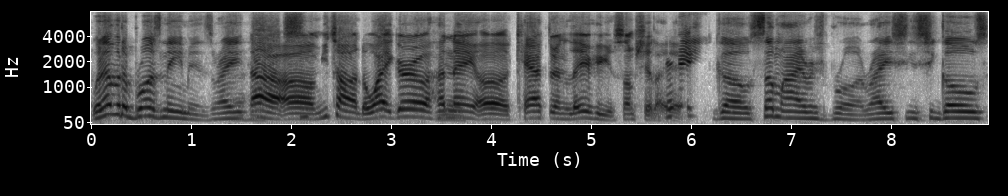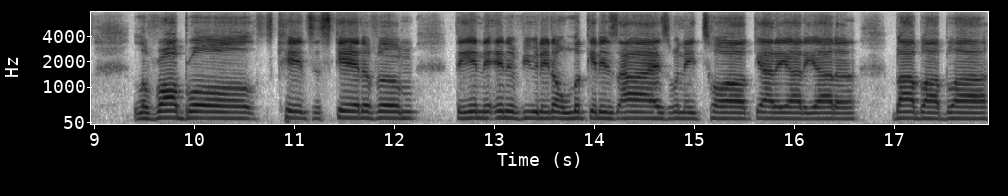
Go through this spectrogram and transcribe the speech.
Whatever the broad's name is, right? Nah, um, you talking the white girl? Her Yeah. name uh Catherine Leahy or some shit like There that. There you go. Some Irish broad, right? She she goes. LaVar Ball's kids are scared of him. They in the interview, they don't look at his eyes when they talk, yada yada yada, blah blah blah.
